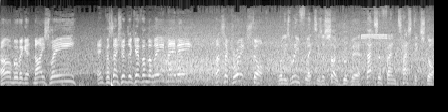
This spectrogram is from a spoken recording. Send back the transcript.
Oh, moving it nicely. In possession to give them the lead, maybe. That's a great stop. Well, his reflexes are so good there. That's a fantastic stop.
